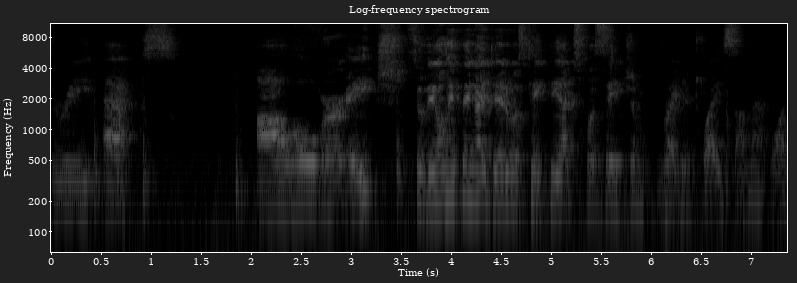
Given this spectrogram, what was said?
three x all over h. So the only thing I did was take the x plus h and write it twice on that one.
